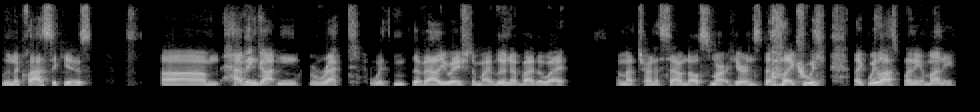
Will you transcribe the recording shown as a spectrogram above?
luna classic is. Um, having gotten wrecked with the valuation of my luna by the way i'm not trying to sound all smart here and stuff like we like we lost plenty of money.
